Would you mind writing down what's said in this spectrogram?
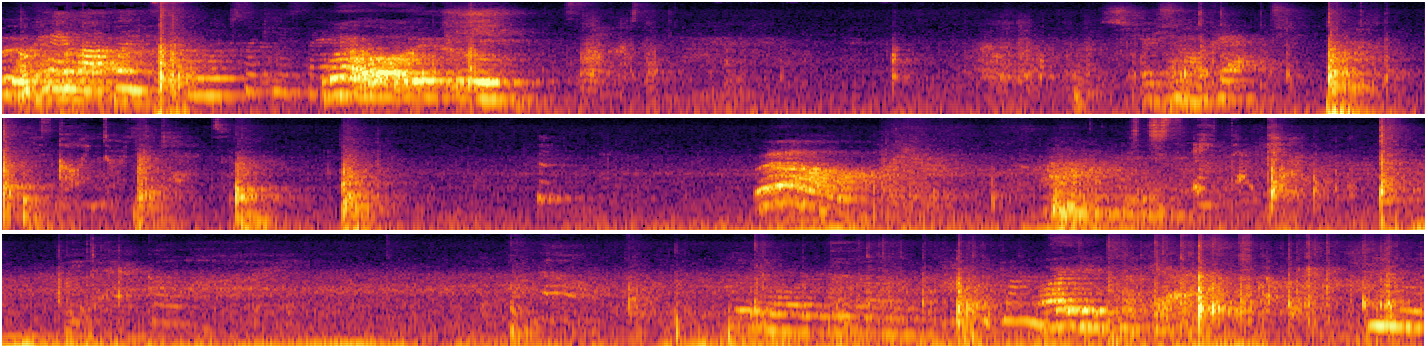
Okay, Lachlan. So it looks like he's there. Where are you? It's my cat. He's going towards the cats. He just ate that cat. We better go I ate the cat. She was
